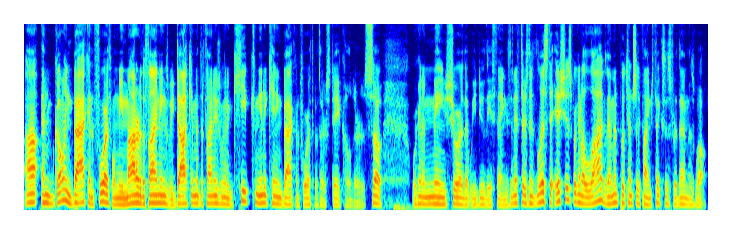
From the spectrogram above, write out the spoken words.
Uh, and going back and forth when we monitor the findings, we document the findings, we're going to keep communicating back and forth with our stakeholders. So we're going to make sure that we do these things. And if there's a list of issues, we're going to log them and potentially find fixes for them as well.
